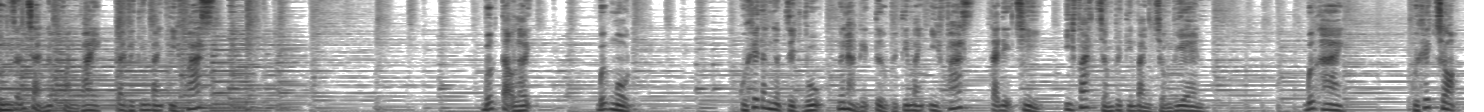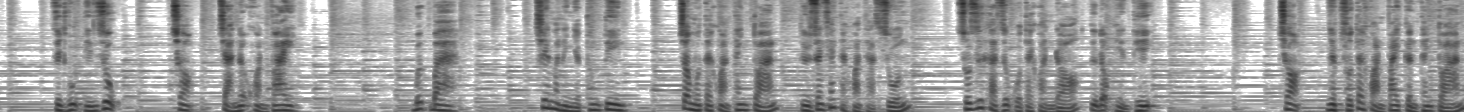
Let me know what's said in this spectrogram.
Hướng dẫn trả nợ khoản vay tại Vietinbank eFast. Bước tạo lệnh Bước 1 Quý khách đăng nhập dịch vụ ngân hàng điện tử Vietinbank eFast tại địa chỉ efast.vietinbank.vn. Bước 2 Quý khách chọn Dịch vụ tín dụng, chọn Trả nợ khoản vay. Bước 3 Trên màn hình nhập thông tin, chọn một tài khoản thanh toán từ danh sách tài khoản thả xuống. Số dư khả dụng của tài khoản đó tự động hiển thị. Chọn nhập số tài khoản vay cần thanh toán.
